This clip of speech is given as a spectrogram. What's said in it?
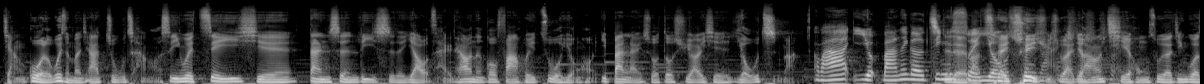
讲过了，为什么加猪肠啊？是因为这一些诞生历史的药材，它要能够发挥作用哈，一般来说都需要一些油脂嘛。我把它油把那个精髓油萃萃取出来，就好像茄红素要经过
